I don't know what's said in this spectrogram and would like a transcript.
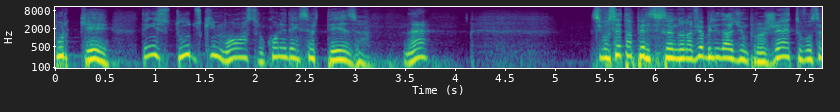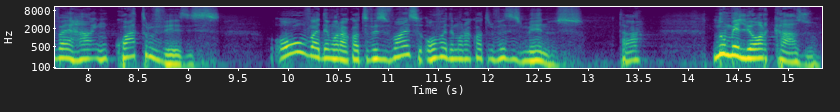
Por quê? Tem estudos que mostram, cone da incerteza, né? Se você está pensando na viabilidade de um projeto, você vai errar em quatro vezes. Ou vai demorar quatro vezes mais, ou vai demorar quatro vezes menos. Tá? No melhor caso.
